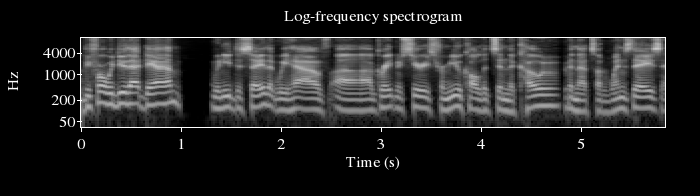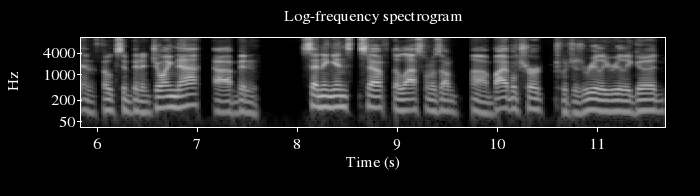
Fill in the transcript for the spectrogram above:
Before we do that, Dan, we need to say that we have uh, a great new series from you called "It's in the Code," and that's on Wednesdays. And folks have been enjoying that. I've uh, been sending in stuff. The last one was on uh, Bible Church, which is really really good.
